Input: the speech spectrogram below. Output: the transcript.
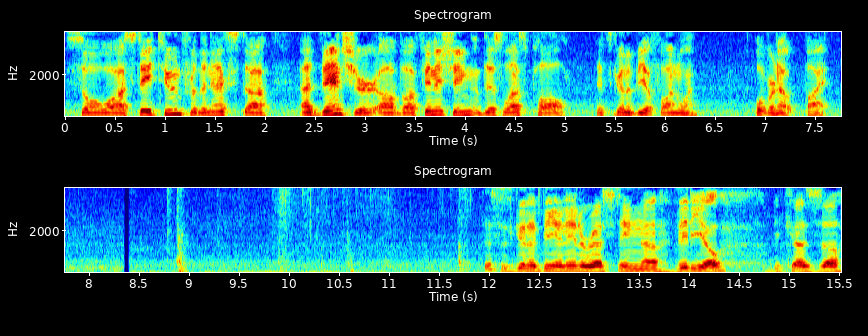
So uh, stay tuned for the next uh, adventure of uh, finishing this Les Paul. It's going to be a fun one. Over and out. Bye. This is going to be an interesting video because what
